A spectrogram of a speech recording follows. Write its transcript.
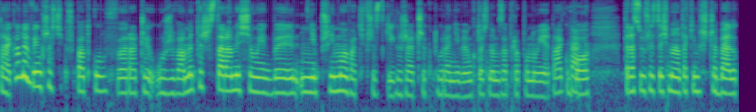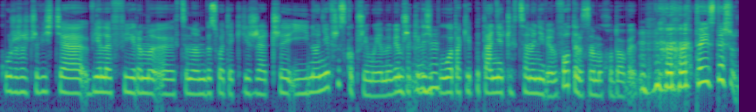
Tak, ale w większości przypadków raczej używamy. Też staramy się jakby nie przyjmować wszystkich rzeczy, które, nie wiem, ktoś nam zaproponuje, tak? Tak. Bo teraz już jesteśmy na takim szczebelku, że rzeczywiście wiele firm e, chce nam wysłać jakieś rzeczy i no nie wszystko przyjmujemy. Wiem, że kiedyś Mhm. było takie pytanie, czy chcemy, nie wiem, fotel samochodowy. To jest też y,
